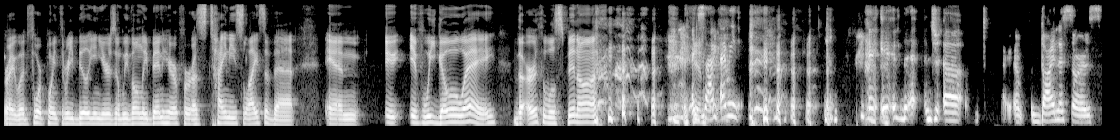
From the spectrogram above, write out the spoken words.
right? What 4.3 billion years, and we've only been here for a tiny slice of that. And if we go away, the Earth will spin on. exactly. I mean, if the uh, dinosaurs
